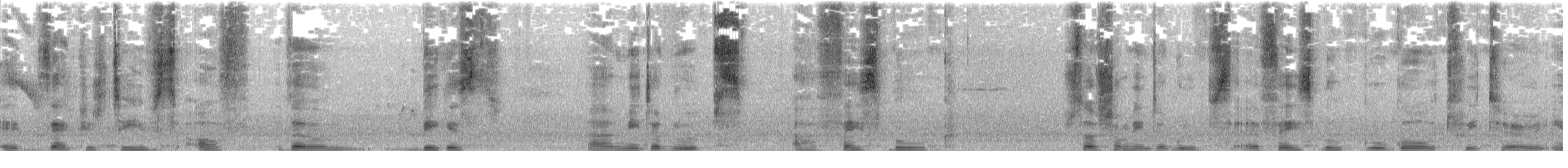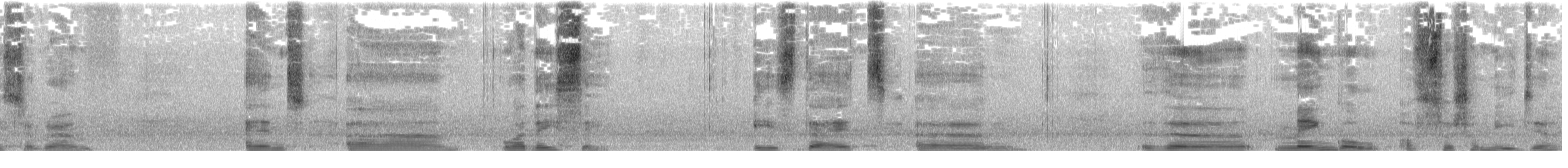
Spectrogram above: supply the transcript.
executives of the biggest uh, media groups uh, Facebook, social media groups uh, Facebook, Google, Twitter, Instagram. And um, what they say is that um, the main goal of social media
